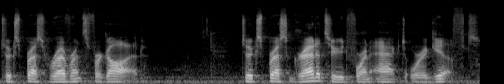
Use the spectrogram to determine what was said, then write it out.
to express reverence for God, to express gratitude for an act or a gift.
